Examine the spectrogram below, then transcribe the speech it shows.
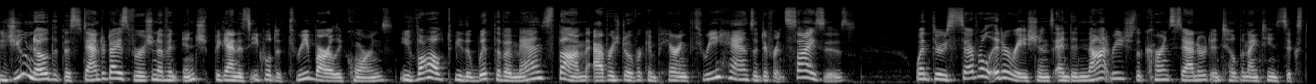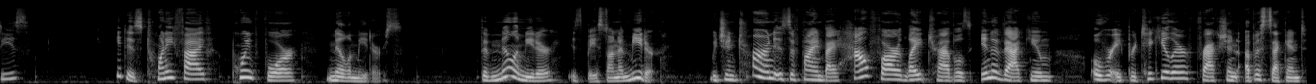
Did you know that the standardized version of an inch began as equal to three barleycorns, evolved to be the width of a man's thumb averaged over comparing three hands of different sizes, went through several iterations, and did not reach the current standard until the 1960s? It is 25.4 millimeters. The millimeter is based on a meter, which in turn is defined by how far light travels in a vacuum over a particular fraction of a second,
